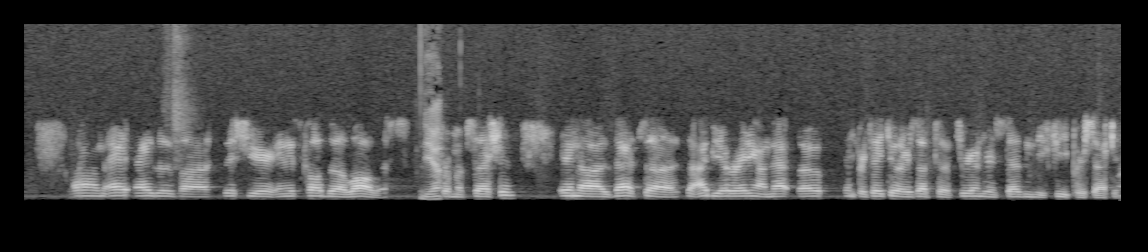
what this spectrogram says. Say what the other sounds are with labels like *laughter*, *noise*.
um, as, as of uh, this year, and it's called the Lawless Yeah. from Obsession, and uh, that's uh, the IBO rating on that bow in particular is up to 370 feet per second.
